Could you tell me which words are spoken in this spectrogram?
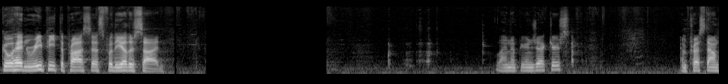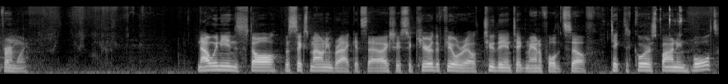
Go ahead and repeat the process for the other side. Line up your injectors and press down firmly. Now we need to install the six mounting brackets that will actually secure the fuel rail to the intake manifold itself. Take the corresponding bolt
